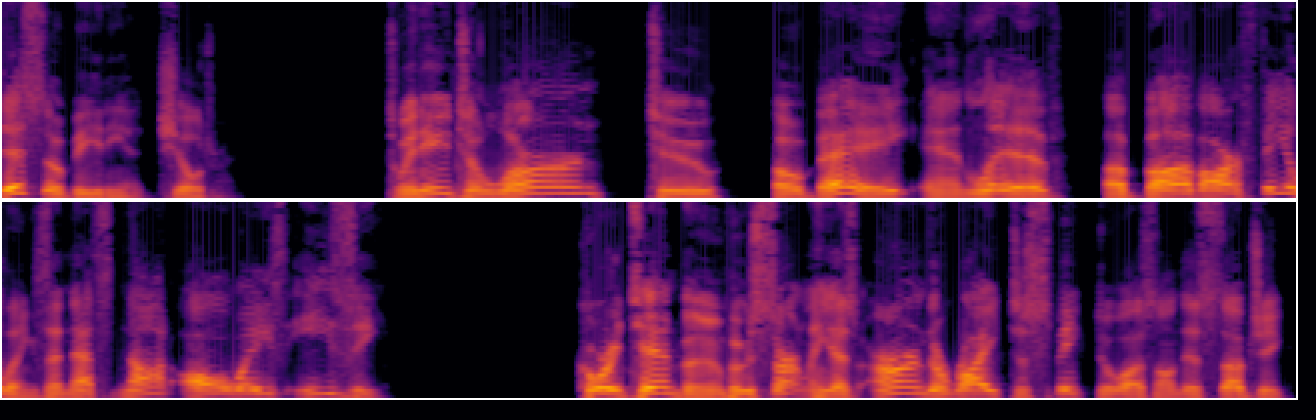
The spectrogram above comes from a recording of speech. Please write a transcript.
disobedient children. So we need to learn to obey and live above our feelings, and that's not always easy. Corrie ten Boom, who certainly has earned the right to speak to us on this subject,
